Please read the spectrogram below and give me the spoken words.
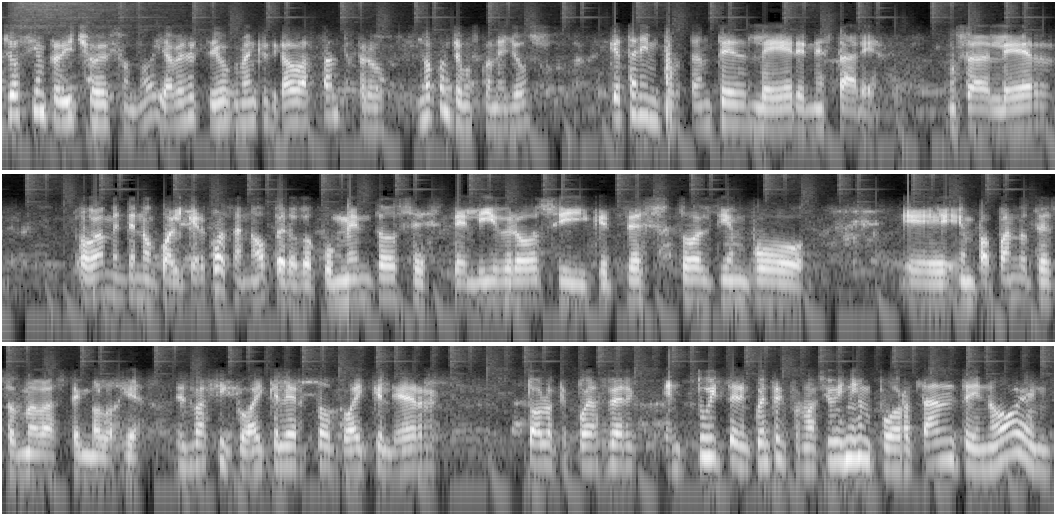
yo siempre he dicho eso, ¿no? Y a veces te digo que me han criticado bastante, pero no contemos con ellos. ¿Qué tan importante es leer en esta área? O sea, leer obviamente no cualquier cosa, ¿no? Pero documentos, este, libros y que estés todo el tiempo eh, empapándote de estas nuevas tecnologías. Es básico, hay que leer todo, hay que leer todo lo que puedas ver en Twitter, encuentra información bien importante, ¿no? En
